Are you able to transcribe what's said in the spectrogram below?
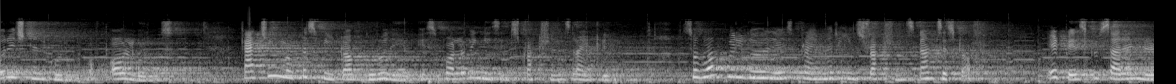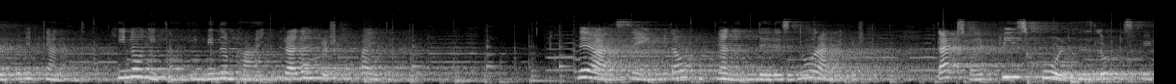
original Guru of all Gurus. Catching lotus feet of Gurudev is following his instructions rightly. So, what will Gurudev's primary instructions consist of? It is to surrender to Nityananda. Hino Nitai, Bina Bhai, Radha Krishna Paitana. They are saying without Nityananda there is no Radha Krishna. That's why please hold his lotus feet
